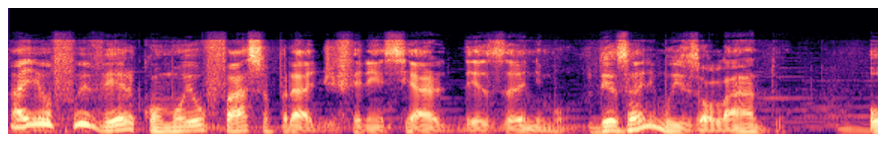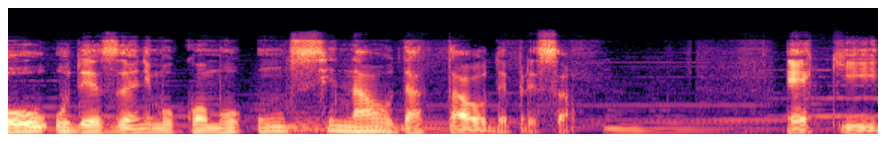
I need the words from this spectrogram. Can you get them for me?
Aí eu fui ver como eu faço para diferenciar desânimo, desânimo isolado, ou o desânimo como um sinal da tal depressão. É que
